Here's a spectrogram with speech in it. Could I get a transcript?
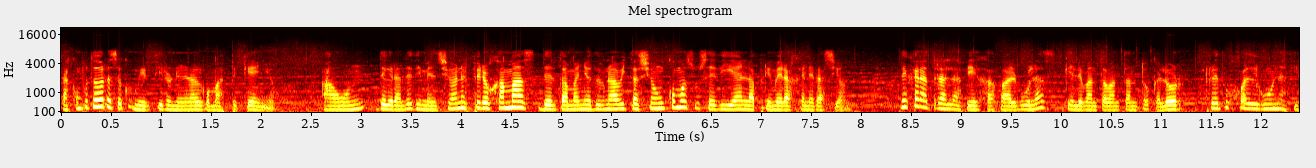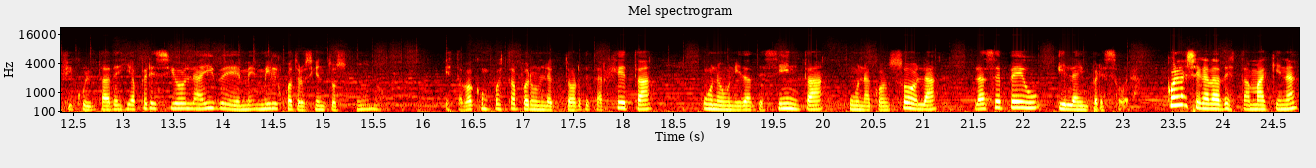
Las computadoras se convirtieron en algo más pequeño, aún de grandes dimensiones, pero jamás del tamaño de una habitación como sucedía en la primera generación. Dejar atrás las viejas válvulas que levantaban tanto calor redujo algunas dificultades y apareció la IBM 1401. Estaba compuesta por un lector de tarjeta, una unidad de cinta, una consola, la CPU y la impresora. Con la llegada de esta máquina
